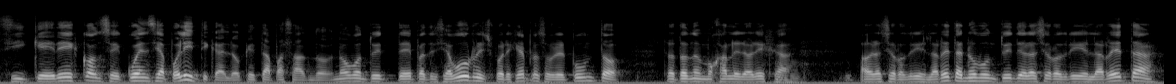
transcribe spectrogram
si querés, consecuencia política de lo que está pasando. ¿No hubo un tuit de Patricia Burrich, por ejemplo, sobre el punto, tratando de mojarle la oreja a Horacio Rodríguez Larreta? ¿No hubo un tuit de Horacio Rodríguez Larreta?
